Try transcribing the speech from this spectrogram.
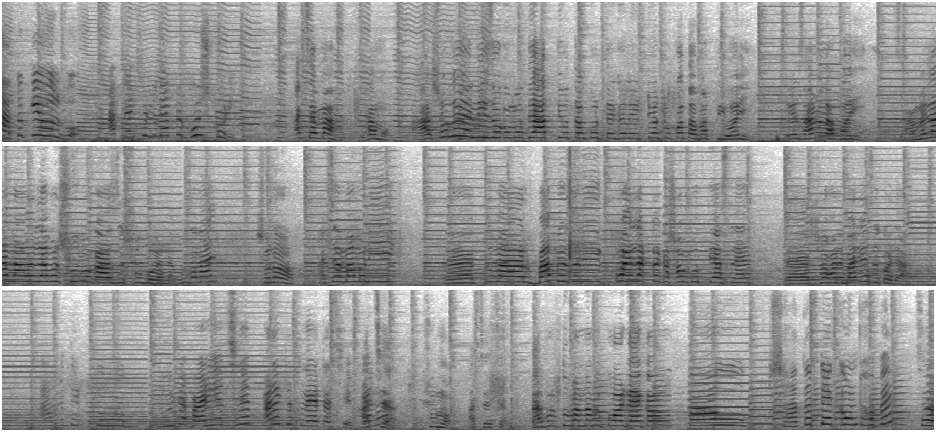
না তো কি বলব? আপনার ছেলে তো একটা ঘুষখোরি। আচ্ছা মা থামো। আসলে নিজের মধ্যে আত্মীয়তা করতে গেলে একটু একটু কথাবার্তি হয়। এটা ঝামেলা হয়। ঝামেলা না হলে আবার শুভ কাজ শুভ হয় না বুঝো নাই? শোনো আচ্ছা মামনি তোমার বাপের জানি কয় লাখ টাকা সম্পত্তি আছে শহরে বাড়ি আছে কয়টা? আমাদের তো দুইটা বাড়ি আছে আর একটা ফ্ল্যাট আছে আচ্ছা শুনো আচ্ছা আচ্ছা তারপর তোমার নামে কয়টা অ্যাকাউন্ট তাও সাত আটটা অ্যাকাউন্ট হবে। আচ্ছা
